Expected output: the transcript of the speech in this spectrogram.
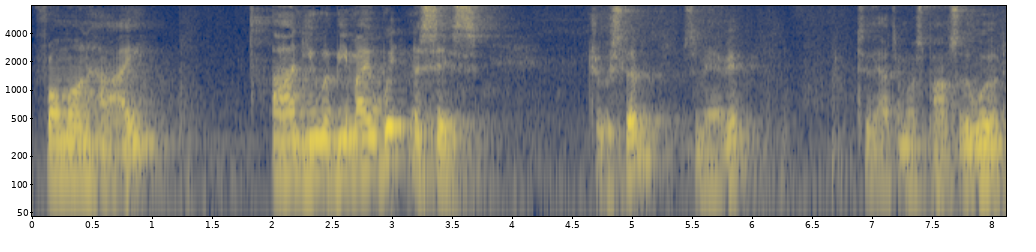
from on high, and you will be my witnesses. Jerusalem, Samaria, to the uttermost parts of the world.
